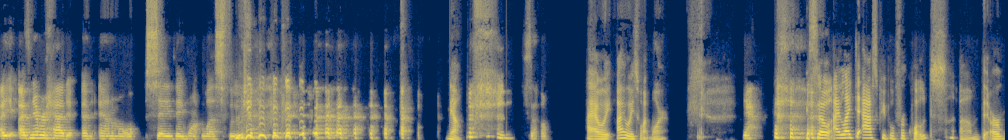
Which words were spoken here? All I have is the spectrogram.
I, I've never had an animal say they want less food. no. So I always I always want more. Yeah so I like to ask people for quotes um, that are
